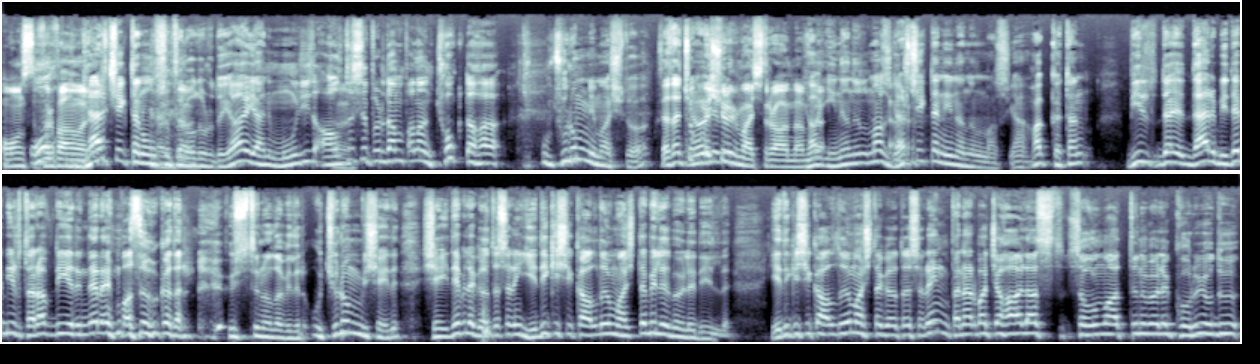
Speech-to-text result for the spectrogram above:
10-0 o falan var. gerçekten 10-0 tabii. olurdu ya. Yani mucize 6-0'dan falan çok daha uçurum bir maçtı o. Zaten çok Yani meşhur bir maçtır o anlamda. Ya inanılmaz gerçekten inanılmaz. Yani hakikaten bir de derbide bir taraf diğerinden en fazla bu kadar üstün olabilir. Uçurum bir şeydi. Şeyde bile Galatasaray'ın 7 kişi kaldığı maçta bile böyle değildi. 7 kişi kaldığı maçta Galatasaray'ın Fenerbahçe hala savunma hattını böyle koruyordu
